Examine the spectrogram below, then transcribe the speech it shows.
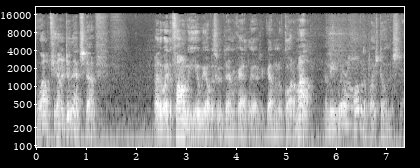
well, if you're going to do that stuff, by the way, the following year we overthrew the democratically elected government of Guatemala. I mean, we're all over the place doing this stuff.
